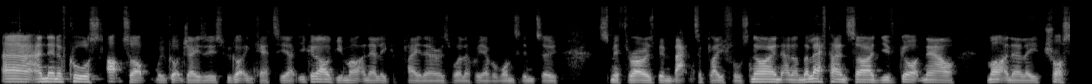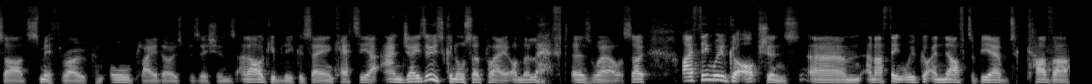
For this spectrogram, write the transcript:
Uh, and then, of course, up top we've got Jesus, we've got Nketiah. You could argue Martinelli could play there as well if we ever wanted him to. Smith Rowe has been back to play false nine, and on the left hand side you've got now Martinelli, Trossard, Smith Rowe can all play those positions. And arguably, you could say Nketiah and Jesus can also play on the left as well. So I think we've got options. Um, and I think we've got enough to be able to cover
